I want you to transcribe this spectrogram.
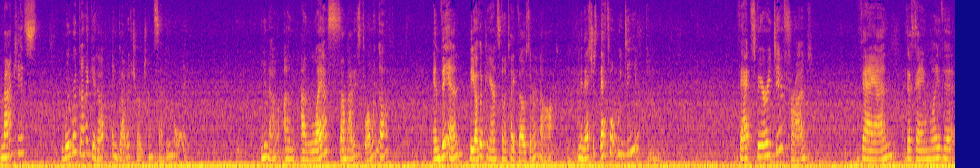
my kids, we were going to get up and go to church on Sunday morning. You know, un- unless somebody's throwing up, and then the other parent's going to take those that are not. I mean, that's just that's what we did. That's very different than the family that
